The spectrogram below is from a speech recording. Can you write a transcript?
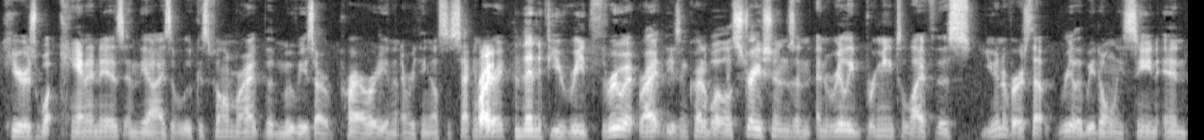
Here's what canon is in the eyes of Lucasfilm, right? The movies are priority, and then everything else is secondary. Right. And then if you read through it, right, these incredible illustrations and and really bringing to life this universe that really we'd only seen in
